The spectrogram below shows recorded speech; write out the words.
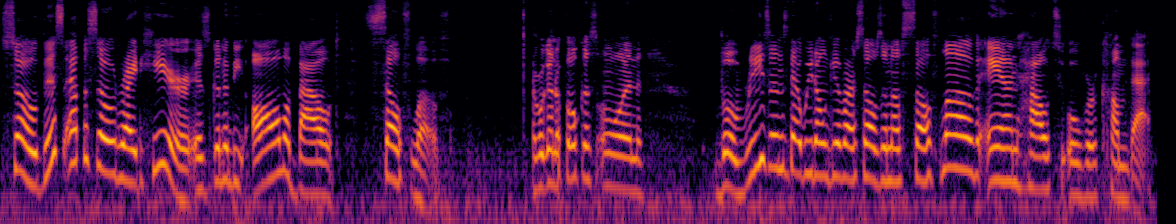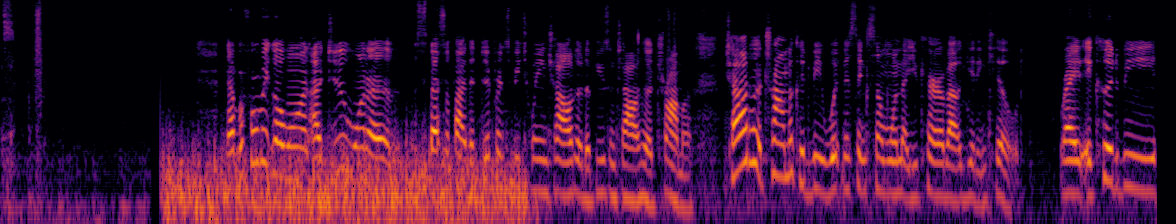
So, this episode right here is going to be all about self love. And we're going to focus on the reasons that we don't give ourselves enough self love and how to overcome that. Now, before we go on, I do want to specify the difference between childhood abuse and childhood trauma. Childhood trauma could be witnessing someone that you care about getting killed right? It could be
